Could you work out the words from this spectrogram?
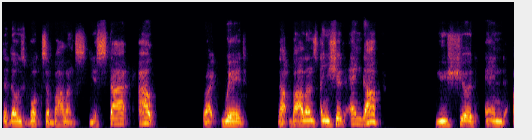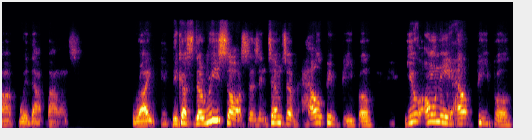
that those books are balanced. You start out right with that balance, and you should end up, you should end up with that balance, right? Because the resources in terms of helping people, you only help people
